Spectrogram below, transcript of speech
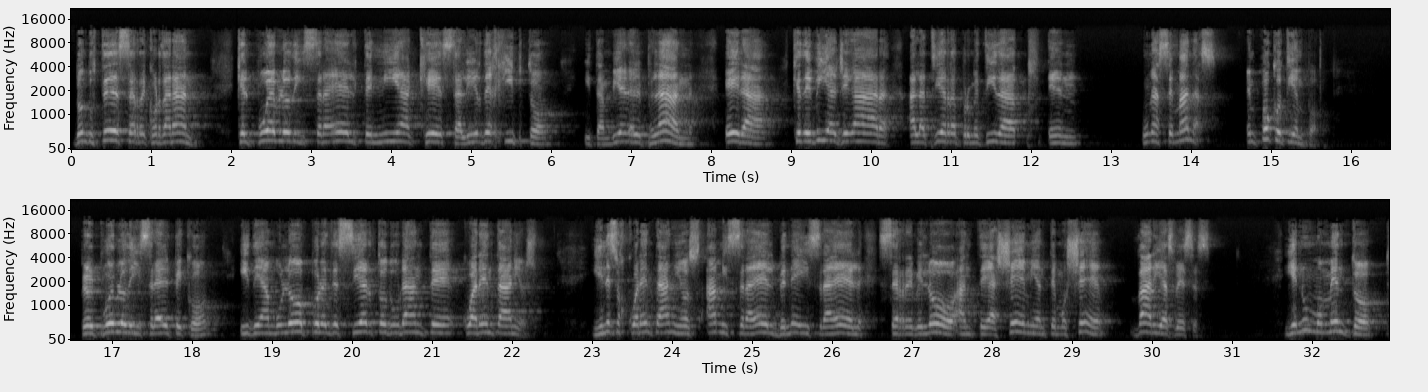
donde ustedes se recordarán que el pueblo de Israel tenía que salir de Egipto y también el plan era que debía llegar a la tierra prometida en unas semanas, en poco tiempo. Pero el pueblo de Israel pecó y deambuló por el desierto durante 40 años. Y en esos 40 años, Am Israel, Bene Israel, se rebeló ante Hashem y ante Moshe varias veces. Y en un momento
